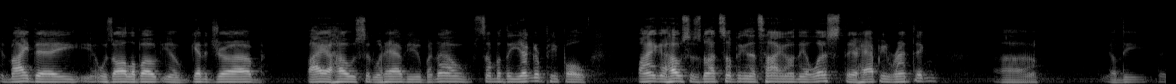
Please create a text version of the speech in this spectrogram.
in my day, it was all about you know get a job, buy a house, and what have you. But now some of the younger people, buying a house is not something that's high on their list. They're happy renting. Uh, you know, the, the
